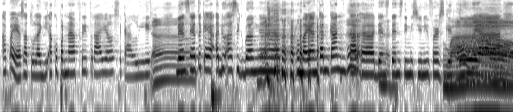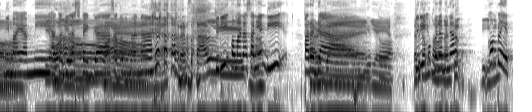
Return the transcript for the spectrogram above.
apa ya satu lagi aku pernah free trial sekali. Ah. Dance-nya tuh kayak aduh asik banget. Membayangkan kan ntar eh, dance-dance di Miss Universe gitu Wow. ya. Di Miami Ya, atau di Las wow. Vegas atau di mana. Keren sekali. Jadi pemanasannya di Paradigm, Paradigm, gitu. iya, iya. Tapi Jadi benar-benar di ini- komplit. Ya.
